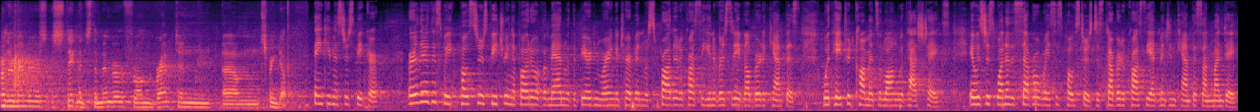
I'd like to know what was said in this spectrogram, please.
Further members' statements. The member from Brampton, um, Springdale. Thank you, Mr. Speaker. Earlier this week, posters featuring a photo of a man with a beard and wearing a turban were spotted across the University of Alberta campus with hatred comments along with hashtags. It was just one of the several racist posters discovered across the Edmonton campus on Monday.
